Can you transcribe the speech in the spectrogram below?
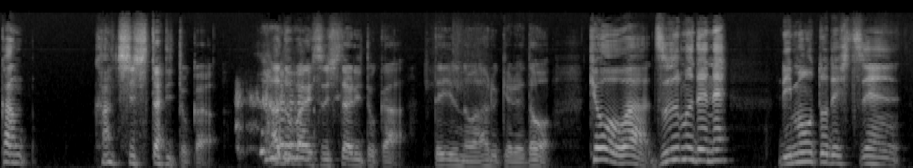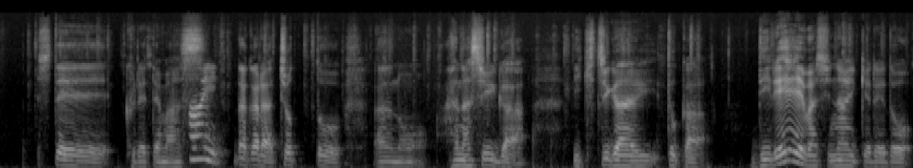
監視したりとか、アドバイスしたりとかっていうのはあるけれど、今日は、ズームでね、リモートで出演してくれてます。はい。だからちょっと、あの、話が行き違いとか、ディレイはしないけれど、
